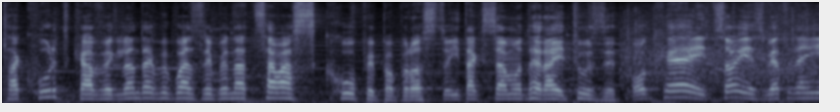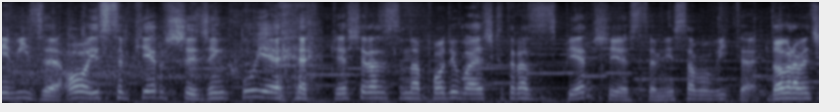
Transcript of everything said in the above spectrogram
Ta kurtka wygląda jakby była zrobiona cała z kupy po prostu i tak samo te rajtuzy. Okej, co jest? Ja tutaj nie widzę. O, jestem pierwszy, dziękuję. Pierwszy raz jestem na podium, a jeszcze teraz pierwszy jestem, niesamowite. Dobra, więc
